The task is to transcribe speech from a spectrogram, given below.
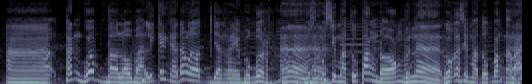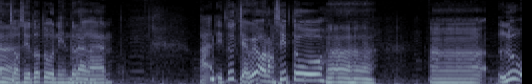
eh, kan gue balau balik kan kadang lewat Jalan Raya Bogor Heeh. terus si Matupang dong Bener. gue ke Simatupang ke. Rancos itu tuh Nindra kan Ah, itu cewek orang situ Heeh. Eh, lu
